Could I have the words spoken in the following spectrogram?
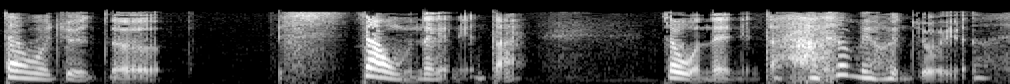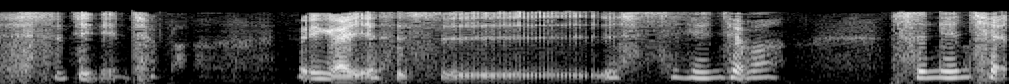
但我觉得在我们那个年代，在我那个年代，好像没有很久远，十几年前吧，应该也是十十年前吧，十年前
